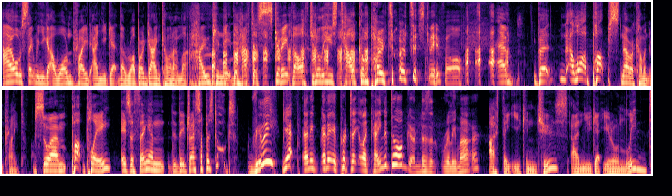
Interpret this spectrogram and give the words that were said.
I always think when you get a one pride and you get the rubber gang coming out, I'm like, how can they? They have to scrape that off. Do you know they use talcum powder to scrape it off? Um, but a lot of pups now are coming to pride. So um, pup play is a thing, and they dress up as dogs. Really? Yep. Any any particular kind of dog, or does it really matter? I think you can choose, and you get your own lead,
